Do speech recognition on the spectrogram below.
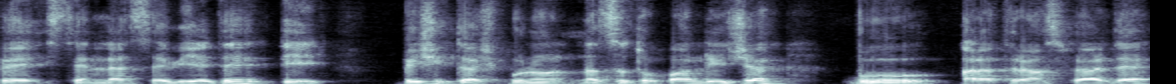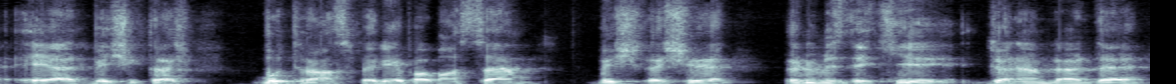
ve istenilen seviyede değil. Beşiktaş bunu nasıl toparlayacak? Bu ara transferde eğer Beşiktaş bu transferi yapamazsa Beşiktaş'ı önümüzdeki dönemlerde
